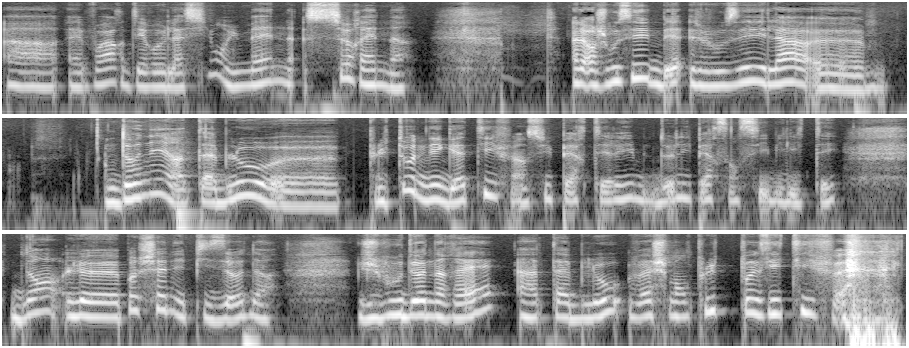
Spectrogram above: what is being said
à avoir des relations humaines sereines. Alors je vous ai, je vous ai là euh, donné un tableau euh, plutôt négatif, un super terrible de l'hypersensibilité. Dans le prochain épisode, je vous donnerai un tableau vachement plus positif,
